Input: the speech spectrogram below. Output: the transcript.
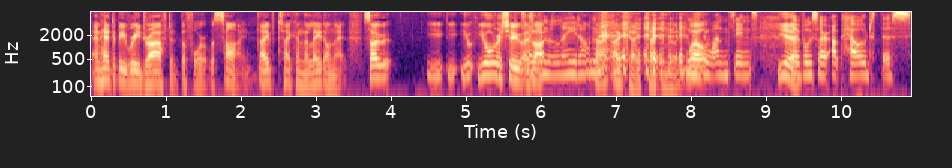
and had to be redrafted before it was signed. They've taken the lead on that. So you, your issue taking as I the lead on. Uh, okay, taking the lead. Well, in one sense, yeah, they've also upheld this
